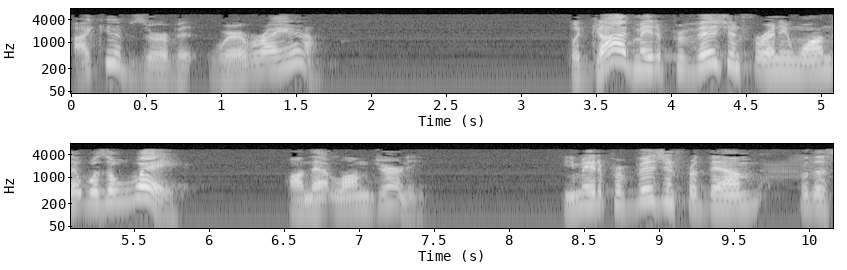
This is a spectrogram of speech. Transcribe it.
I can observe it wherever I am. But God made a provision for anyone that was away on that long journey. He made a provision for them for this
